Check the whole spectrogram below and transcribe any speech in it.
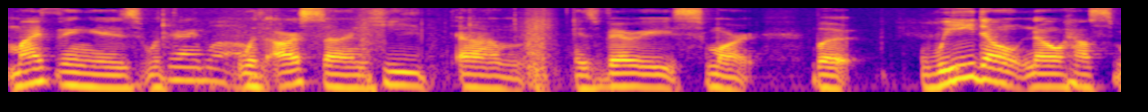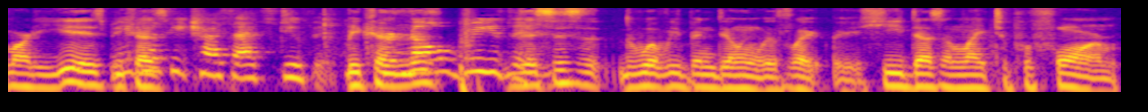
my thing is with well. with our son he um, is very smart but we don't know how smart he is because he tries to act stupid. because for this, no reason. this is what we've been dealing with lately he doesn't like to perform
